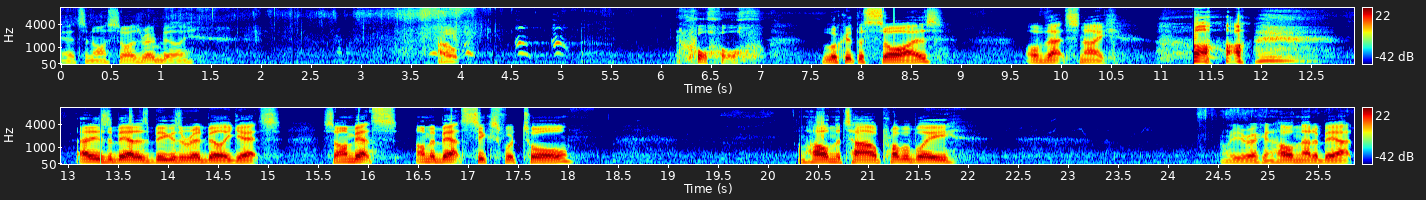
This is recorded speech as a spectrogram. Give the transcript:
Yeah, it's a nice sized red belly. Oh. oh. Look at the size of that snake. that is about as big as a red belly gets. So I'm about I'm about six foot tall. I'm holding the tail probably what do you reckon? Holding that about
